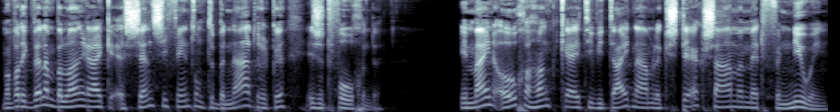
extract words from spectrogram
Maar wat ik wel een belangrijke essentie vind om te benadrukken, is het volgende. In mijn ogen hangt creativiteit namelijk sterk samen met vernieuwing.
